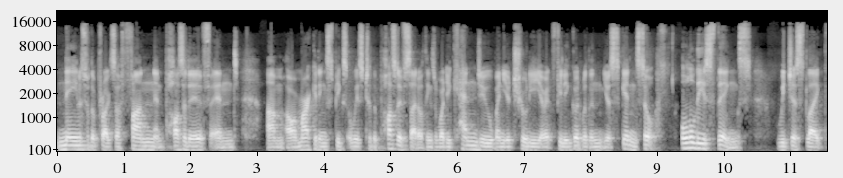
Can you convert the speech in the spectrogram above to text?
names for the products are fun and positive and um, our marketing speaks always to the positive side of things and what you can do when you're truly feeling good within your skin. So all these things we just like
